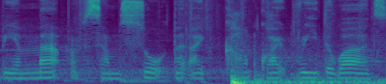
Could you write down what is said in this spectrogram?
Be a map of some sort, but I can't quite read the words.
